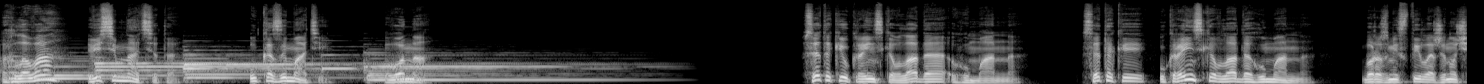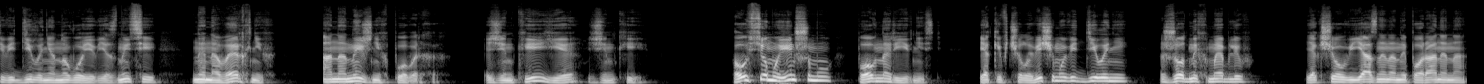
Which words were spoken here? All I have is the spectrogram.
Глава 18. У казематі. Вона. Все-таки українська влада гуманна. Все-таки українська влада гуманна, бо розмістила жіноче відділення нової в'язниці не на верхніх, а на нижніх поверхах. Жінки є жінки. А у всьому іншому повна рівність, як і в чоловічому відділенні жодних меблів, якщо ув'язнена не поранена,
